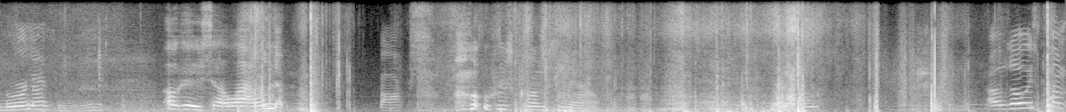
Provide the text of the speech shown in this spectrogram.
We're not doing it. Okay, so uh, loud. Box. Who's clumsy now? I was always come.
